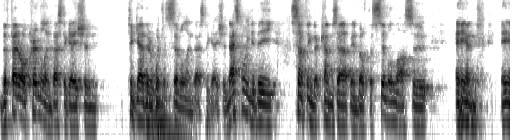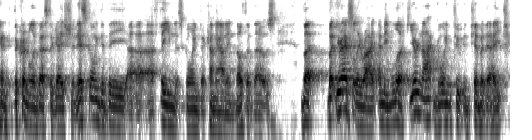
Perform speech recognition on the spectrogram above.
the federal criminal investigation together with the civil investigation. That's going to be something that comes up in both the civil lawsuit and and the criminal investigation. It's going to be a, a, theme that's going to come out in both of those. But but you're absolutely right. I mean, look, you're not going to intimidate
